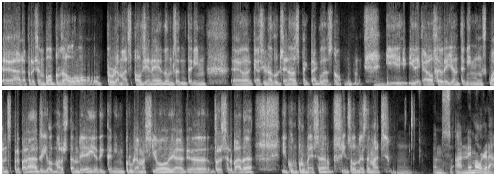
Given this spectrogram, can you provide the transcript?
Eh, ara, per exemple, doncs el, programats pel gener doncs en tenim eh, quasi una dotzena d'espectacles, no? Mm. I, I de cara al febrer ja en tenim uns quants preparats i al març també, ja dic, tenim programació ja eh, reservada i compromesa fins al mes de maig. Mm. Ens anem al gra.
